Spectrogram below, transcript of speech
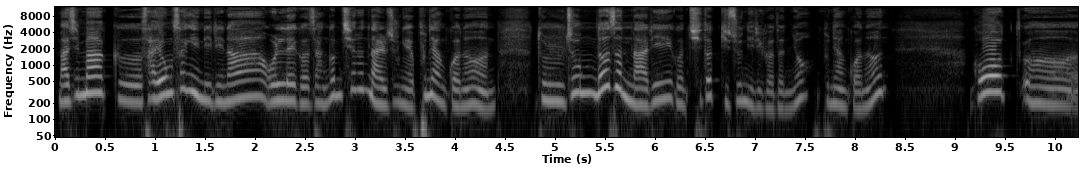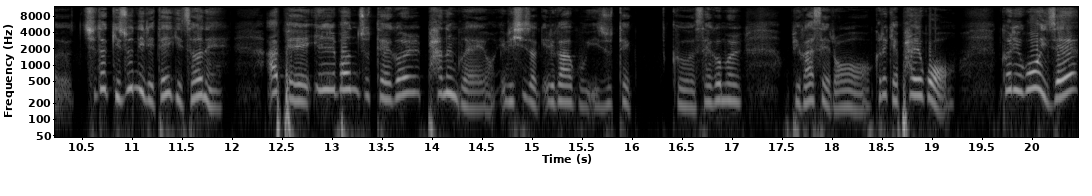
마지막 그 사용 승인일이나 원래 그 잔금 치는 날 중에 분양권은 둘 중 늦은 날이 그 취득 기준일이거든요. 분양권은. 곧, 어, 취득 기준일이 되기 전에 앞에 1번 주택을 파는 거예요. 일시적 1가구 2주택 그 세금을 비과세로 그렇게 팔고 그리고 이제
